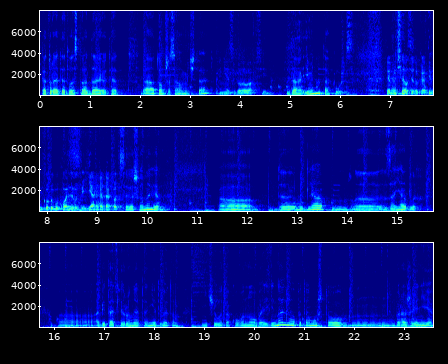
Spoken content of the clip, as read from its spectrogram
которые от этого страдают и от, о том же самом мечтают. Конец в головах сильно. Да, именно так. Ужас. Я Значит, себе эту картинку, буквально вот ярко так вот. Совершенно верно. Да для э, заядлых э, обитателей Рунета нет в этом ничего такого нового и оригинального, потому что выражение,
